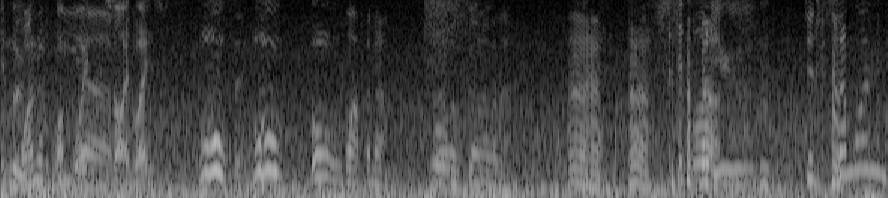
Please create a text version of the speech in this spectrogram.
It moved One at of one the, point uh, sideways. Ooh, Pistons ooh, ooh. flopping up. Oh, what's going on with that? Uh, uh. Did you. Did someone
